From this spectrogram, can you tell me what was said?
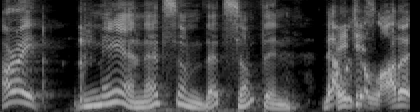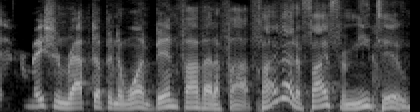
all right, man, that's some that's something. That It was just- a lot of information wrapped up into one. Ben, five out of five. Five out of five for me too.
